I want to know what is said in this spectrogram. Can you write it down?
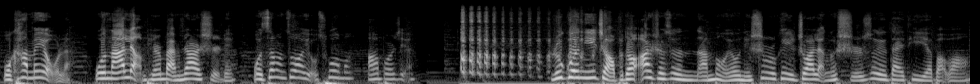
我看没有了，我拿两瓶百分之二十的，我这么做有错吗？啊，波姐，如果你找不到二十岁的男朋友，你是不是可以抓两个十岁的代替呀，宝宝？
